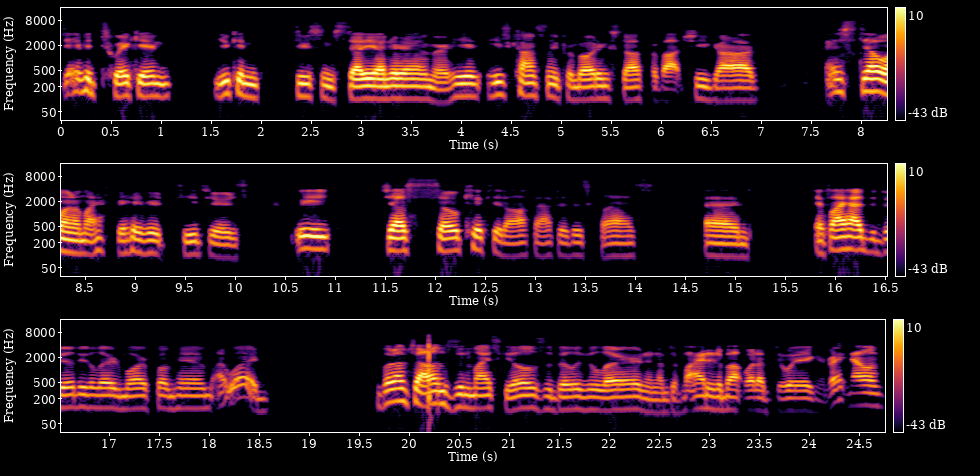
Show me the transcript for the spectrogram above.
David Twicken, you can do some study under him, or he he's constantly promoting stuff about Qigong. He's still one of my favorite teachers. We just so kicked it off after this class, and if I had the ability to learn more from him, I would. But I'm challenged in my skills, ability to learn, and I'm divided about what I'm doing. And right now, I'm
